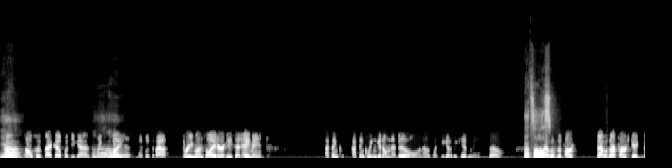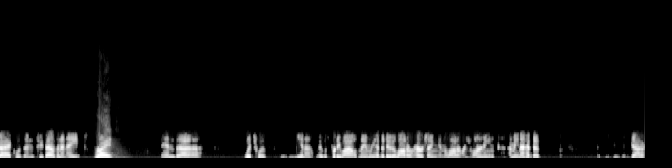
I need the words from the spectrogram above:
Yeah. I'll, I'll hook back up with you guys and we Oh. can play it. And it was about three months later. He said, "Hey, man, I think I think we can get on that bill. And I was like, you got to be kidding me. So That's awesome. that was the first. That was our first gig back. Was in 2008, right. and uh, which was, you know, it was pretty wild, man. We had to do a lot of rehearsing and a lot of relearning. I mean, I had to. Gosh,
